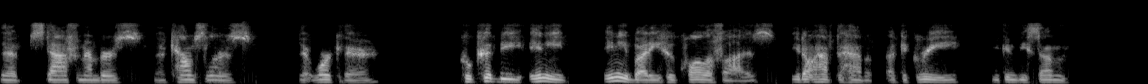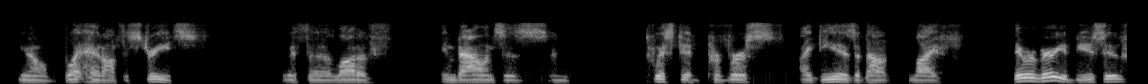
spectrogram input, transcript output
the staff members, the counselors that work there, who could be any anybody who qualifies. You don't have to have a, a degree. You can be some, you know, butthead off the streets with a lot of imbalances and twisted, perverse ideas about life. They were very abusive.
